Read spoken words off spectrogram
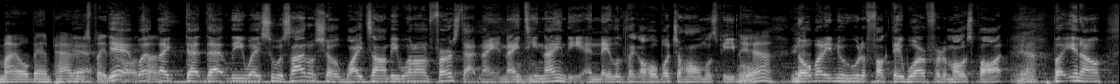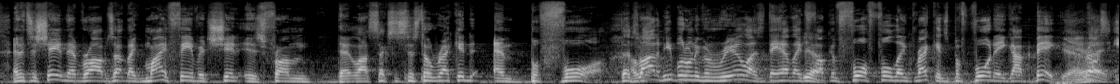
my old band Patterns Yeah, played there yeah all the but time. like that that Leeway Suicidal show, White Zombie went on first that night in mm-hmm. 1990, and they looked like a whole bunch of homeless people. Yeah. nobody knew who the fuck they were for the most part. Yeah. but you know, and it's a shame that Rob's up. Like my favorite shit is from. That La Sexorcisto record and before. That's a lot of people don't even realize that they have like Yeah. fucking four full length records before they got big. Yeah. Plus Right.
